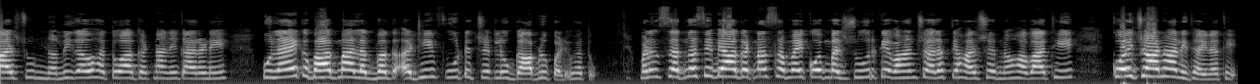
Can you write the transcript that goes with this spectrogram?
બાજુ નમી ગયો હતો. આ ઘટનાને કારણે પુલના એક ભાગમાં લગભગ અઢી ફૂટ જેટલું ગાબડું પડ્યું હતું. પણ સદનસીબે આ ઘટના સમયે કોઈ મજૂર કે વાહન ચાલક ત્યાં હાજર ન હોવાથી કોઈ જાનહાની થઈ નથી.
